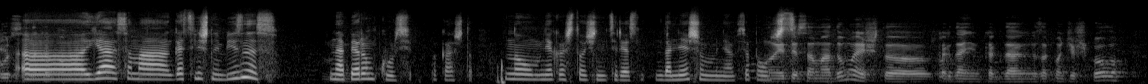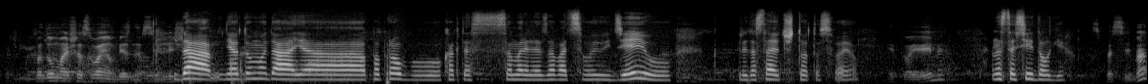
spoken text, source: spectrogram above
курсе? Э, Я сама гостиничный бизнес на первом курсе пока что. Ну, мне кажется, очень интересно. В дальнейшем у меня все Ну и ты получится. сама думаешь, что когда, когда закончишь школу, подумаешь о своем бизнесе лично? Да, я думаю, да, я попробую как-то самореализовать свою идею, предоставить что-то свое. И твое имя? Анастасия Долгих. Спасибо.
